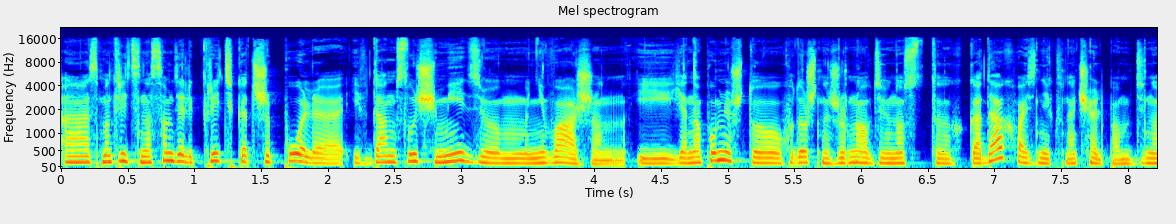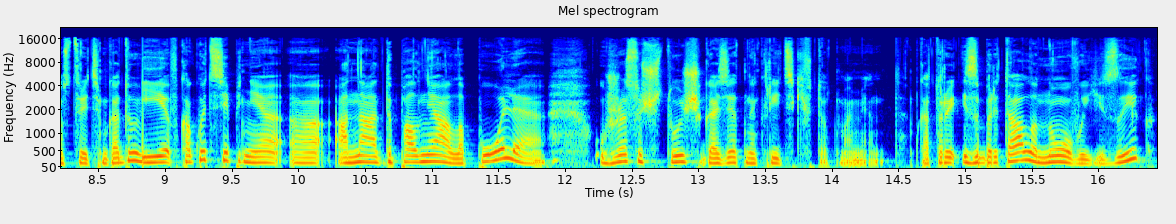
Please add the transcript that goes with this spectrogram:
А, смотрите, на самом деле критика – это же поле, и в данном случае медиум не важен. И я напомню, что художественный журнал в 90-х годах возник, в начале, по-моему, в 93-м году, и в какой-то степени а, она дополняла поле уже существующей газетной критики в тот момент, которая изобретала новый язык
